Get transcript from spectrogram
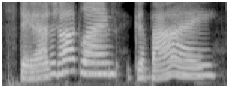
stay, stay out, out, of chalk lines. lines. Goodbye. Goodbye.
